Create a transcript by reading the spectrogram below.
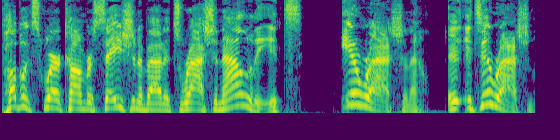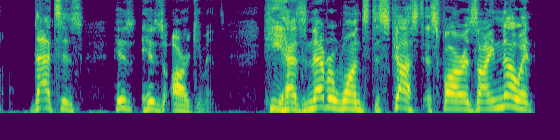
public square conversation about its rationality. It's irrational. It's irrational. That's his his his argument. He has never once discussed, as far as I know it,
